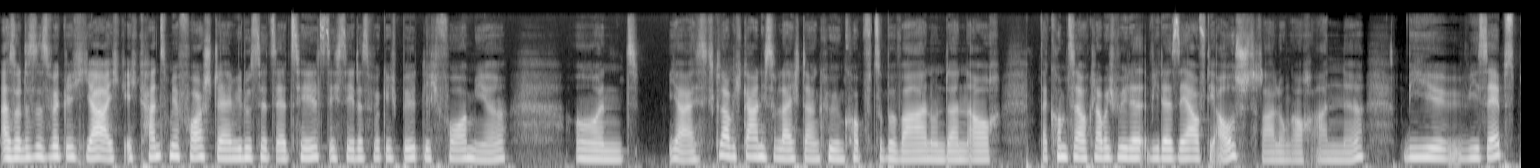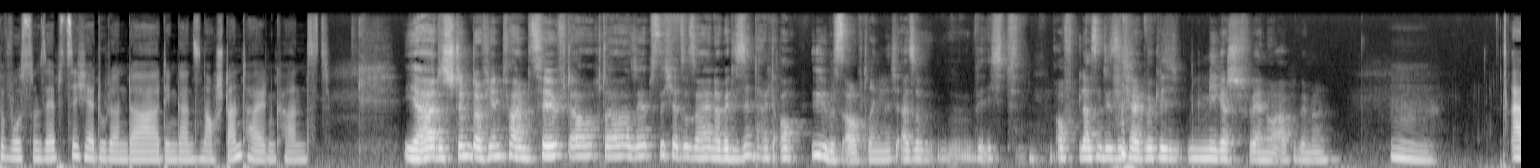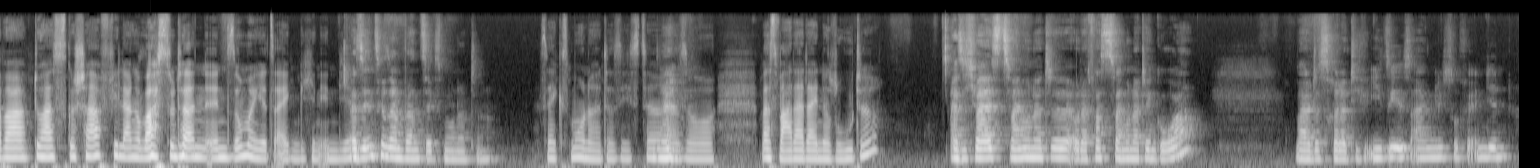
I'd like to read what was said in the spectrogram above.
Also das ist wirklich, ja, ich, ich kann es mir vorstellen, wie du es jetzt erzählst. Ich sehe das wirklich bildlich vor mir. Und ja, es ist, glaube ich, gar nicht so leicht, da einen kühlen Kopf zu bewahren. Und dann auch, da kommt es ja auch, glaube ich, wieder, wieder sehr auf die Ausstrahlung auch an, ne? Wie, wie selbstbewusst und selbstsicher du dann da dem Ganzen auch standhalten kannst. Ja, das stimmt auf jeden Fall. Und es hilft auch, da selbstsicher zu sein. Aber die sind halt auch übelst aufdringlich. Also ich, oft lassen die sich halt wirklich mega schwer nur abwimmeln. Mm. Aber du hast es geschafft. Wie lange warst du dann in Summe jetzt eigentlich in Indien? Also insgesamt waren es sechs Monate. Sechs Monate, siehst du. Ja. Also, was war da deine Route? Also ich war jetzt zwei Monate oder fast zwei Monate in Goa, weil das relativ easy ist eigentlich so für Indien.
